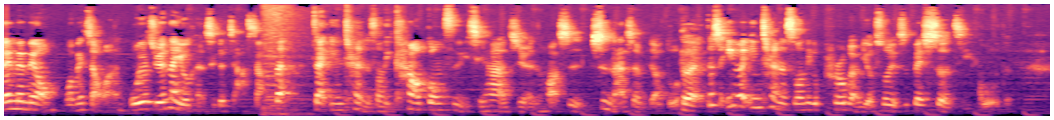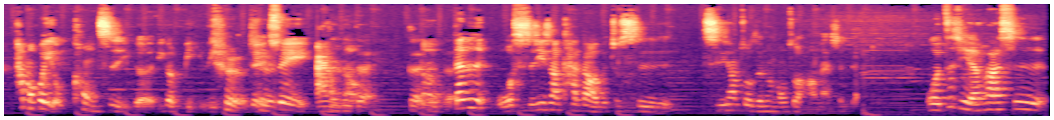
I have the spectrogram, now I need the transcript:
没没没有，我没讲完。我就觉得那有可能是个假象。但在 intern 的时候，你看到公司里其他的职员的话，是是男生比较多。对。但是因为 intern 的时候，那个 program 有时候也是被设计过的，他们会有控制一个一个比例。是，对。所以 I don't know。对对对，对。但是我实际上看到的就是，实际上做这份工作好像男生比较多。我自己的话是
